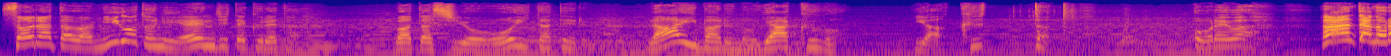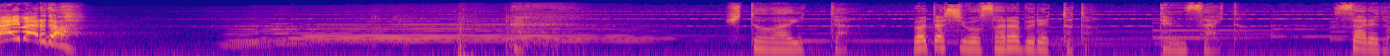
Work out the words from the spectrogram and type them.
そなたは見事に演じてくれた。私を追い立てる。ライバルの役を。役だと。俺はあんたのライバルだ！人は言った。私をサラブレッドと天才と。されど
